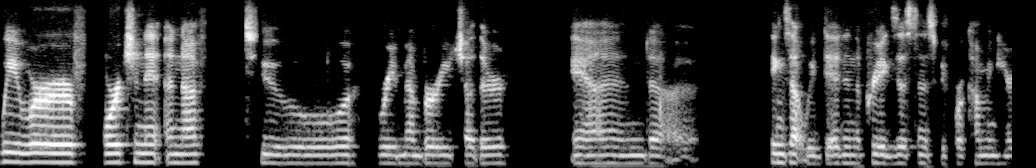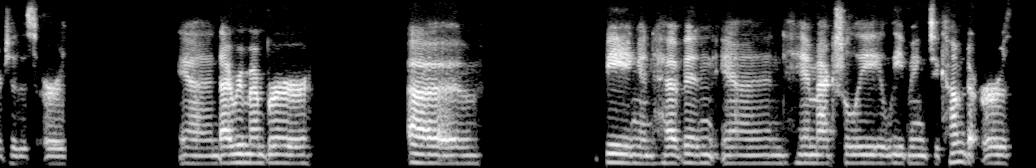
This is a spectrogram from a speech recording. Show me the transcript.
we were fortunate enough to remember each other and uh, things that we did in the pre-existence before coming here to this earth. And i remember uh, being in heaven and him actually leaving to come to earth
